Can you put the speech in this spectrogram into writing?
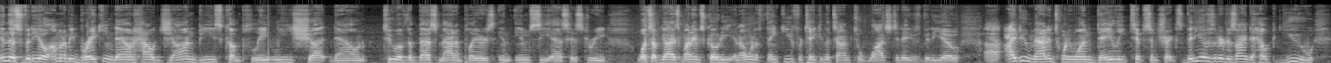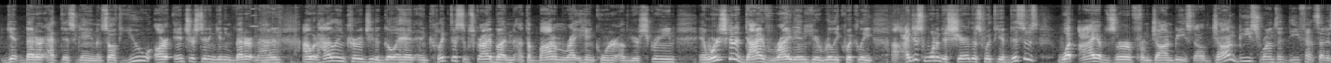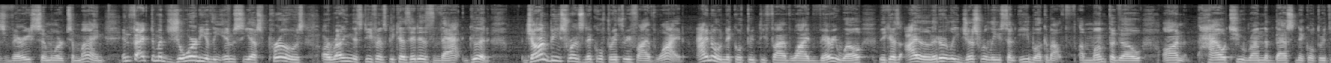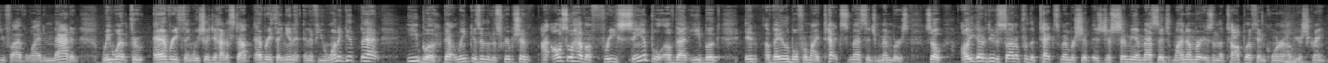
In this video, I'm going to be breaking down how JonBeast completely shut down two of the best Madden players in MCS history What's up guys, my name is Cody and I want to thank you for taking the time to watch today's video. Uh, I do Madden 21 daily tips and tricks, videos that are designed to help you get better at this game. And so if you are interested in getting better at Madden, I would highly encourage you to go ahead and click the subscribe button at the bottom right hand corner of your screen. And we're just going to dive right in here really quickly. Uh, I just wanted to share this with you. This is what I observed from JonBeast. Now JonBeast runs a defense that is very similar to mine. In fact, the majority of the the MCS pros are running this defense because it is that good. JonBeast runs nickel 335 wide. I know nickel 335 wide very well because I literally just released an ebook about a month ago on how to run the best nickel 335 wide in Madden. We went through everything. We showed you how to stop everything in it. And if you want to get that ebook. That link is in the description. I also have a free sample of that ebook in available for my text message members. So all you got to do to sign up for the text membership is just send me a message. My number is in the top left hand corner of your screen.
